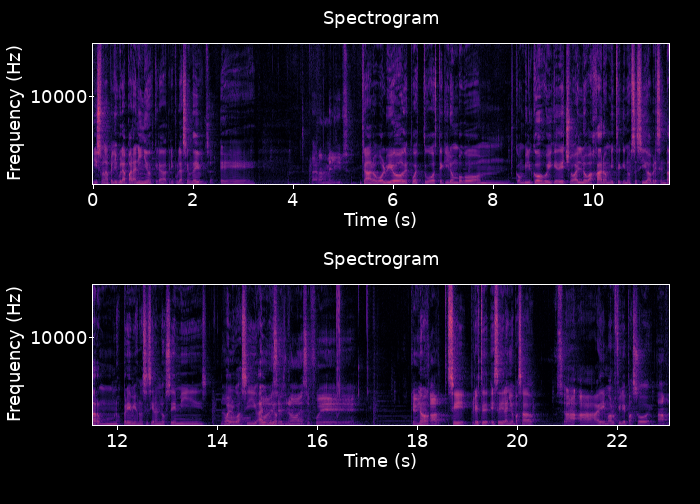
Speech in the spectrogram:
Hizo una película para niños que era Tripulación Dave. Sí. Eh, La gran Mel Gibson. claro, volvió, después tuvo este quilombo con, con Bill Cosby, que de hecho a él lo bajaron, viste, que no sé si iba a presentar unos premios, no sé si eran los Emmys o algo así. no, algo iba ese, no, ese fue Kevin No, Hart. sí, pero este, ese del año pasado. Sí. A, a Eddie Murphy le pasó Ah,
